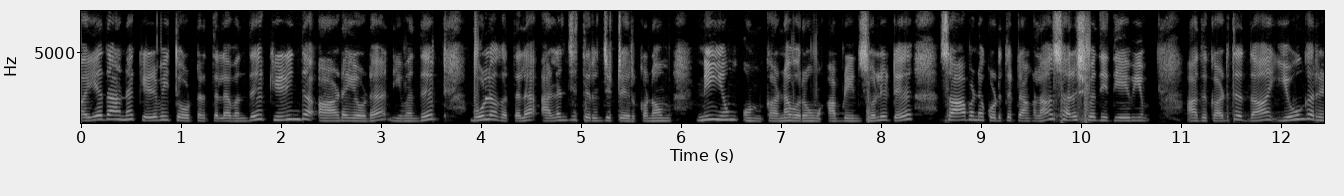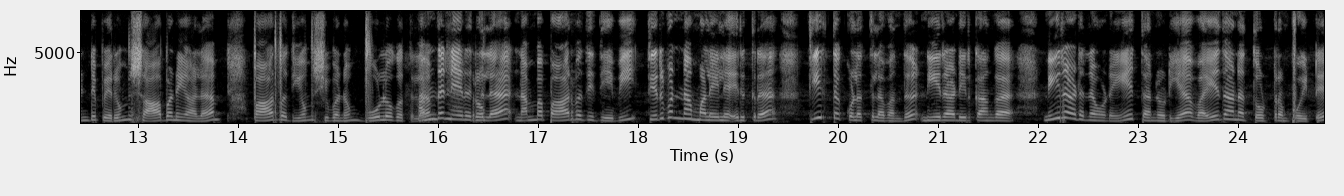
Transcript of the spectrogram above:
வயதான கிழவி தோற்றத்தில் வந்து கிழிந்த ஆடையோட நீ வந்து பூலோகத்தில் அலைஞ்சு தெரிஞ்சிட்டு இருக்கணும். நீயும் உன் கணவரும் அப்படின்னு சொல்லிட்டு சாபனை கொடுத்துட்டாங்களாம் சரஸ்வதி தேவியும். அதுக்கு அடுத்தது தான் இவங்க ரெண்டு பேரும் சாபனையால் பார்வதியும் சிவன் சிவனும் பூலோகத்தில் அந்த நேரத்தில் நம்ம பார்வதி தேவி திருவண்ணாமலையில் இருக்கிற தீர்த்த குளத்தில் வந்து நீராடி இருக்காங்க. நீராடின உடனே தன்னுடைய வயதான தோற்றம் போயிட்டு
